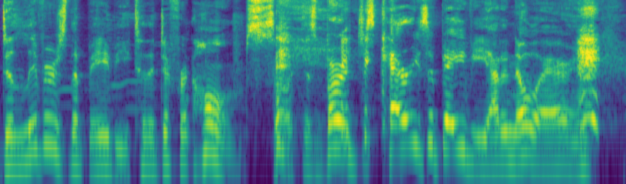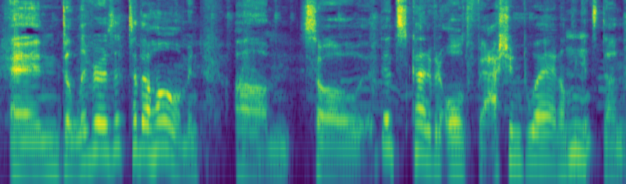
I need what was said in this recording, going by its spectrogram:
delivers the baby to the different homes. So this bird just carries a baby out of nowhere and, and delivers it to the home. And um, so it's kind of an old fashioned way. I don't think it's done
